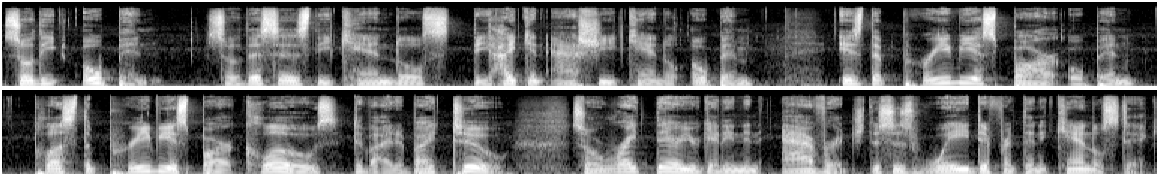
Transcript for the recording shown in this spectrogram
So the open so this is the candles, the Heikin Ashi candle open, is the previous bar open plus the previous bar close divided by 2. So right there you're getting an average. This is way different than a candlestick.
